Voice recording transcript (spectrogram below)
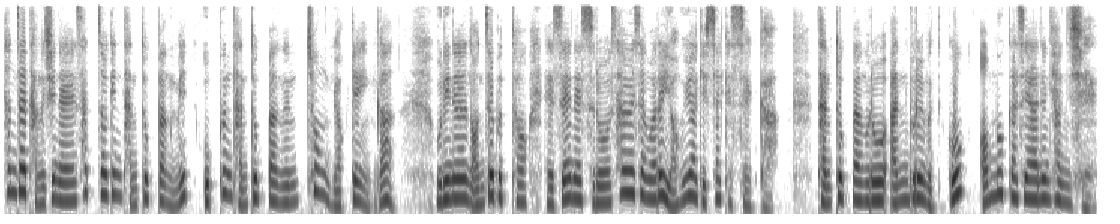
현재 당신의 사적인 단톡방 및 오픈 단톡방은 총 몇 개인가? 우리는 언제부터 SNS로 사회생활을 영위하기 시작했을까? 단톡방으로 안부를 묻고 업무까지 하는 현실.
